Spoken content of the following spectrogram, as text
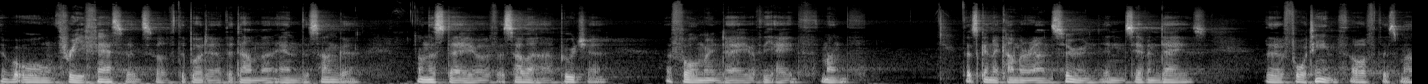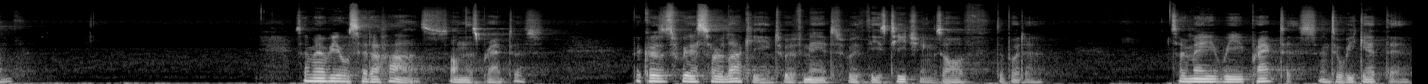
There were all three facets of the Buddha, the Dhamma, and the Sangha on this day of Asalaha Puja, a full moon day of the eighth month. That's going to come around soon, in seven days, the 14th of this month. So may we all set our hearts on this practice, because we're so lucky to have met with these teachings of the Buddha. So may we practice until we get there,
